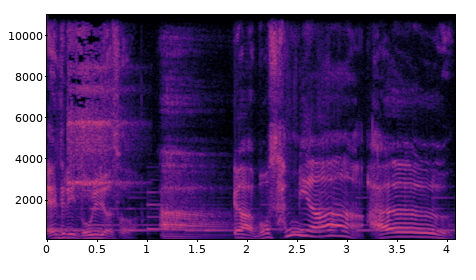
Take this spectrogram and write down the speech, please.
애들이 놀려서. 아. 야, 뭐 산미야. 아유,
